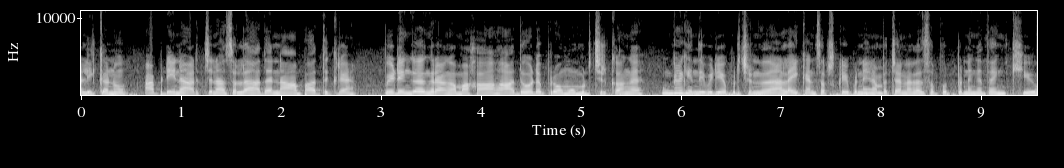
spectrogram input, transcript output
அழிக்கணும் அப்படின்னு அர்ச்சனா சொல்ல அதை நான் பார்த்துக்கிறேன். விடுங்கங்கிறாங்க மகா. அதோட ப்ரோமோ முடிச்சிருக்காங்க. உங்களுக்கு இந்த வீடியோ பிடிச்சிருந்ததுனா லைக் அண்ட் சப்ஸ்கிரைப் பண்ணி நம்ம சேனலை சப்போர்ட் பண்ணுங்கள் தேங்க்யூ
